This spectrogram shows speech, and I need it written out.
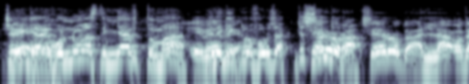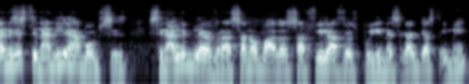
και Ναι. έκανε χωνούμαστε μια εβδομάδα. Ε, Δεν βέβαια. κυκλοφορούσα. Και σαν Ξέρω το, τώρα. ξέρω το, αλλά όταν είσαι στην άλλη άποψη, στην άλλη πλευρά, σαν οπαδός, σαν φίλαθρο που γίνεσαι κάποια στιγμή,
